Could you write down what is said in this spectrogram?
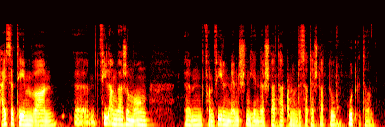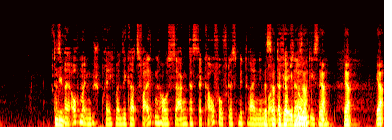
heiße Themen waren, äh, viel Engagement äh, von vielen Menschen hier in der Stadt hatten und das hat der Stadt gut getan. Das war ja auch mal im Gespräch, weil Sie gerade das Falkenhaus sagen, dass der Kaufhof das mit reinnehmen das wollte. Das hatte ich ja eben gesagt. Ja, ja, ja.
